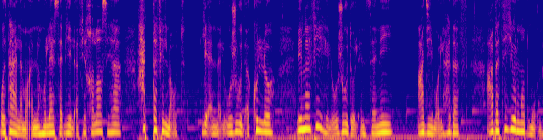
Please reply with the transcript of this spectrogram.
وتعلم أنه لا سبيل في خلاصها حتى في الموت لأن الوجود كله بما فيه الوجود الإنساني عديم الهدف عبثي المضمون.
